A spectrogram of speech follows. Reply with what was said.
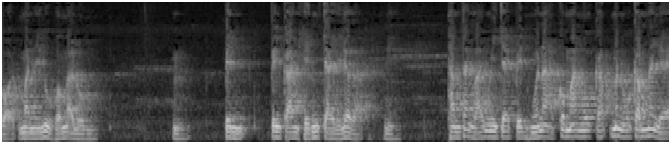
วอดมาในรูปของอารมณ์เป็นเป็นการเห็นใจแล้วล่ะ นี่ ทำทั้งหลายมีใจเป็นหัวหน้า ก็มโนกรรมมโนกรรมนั่นแหละ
